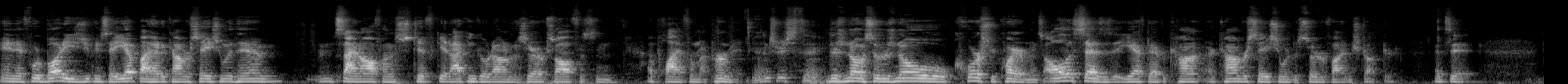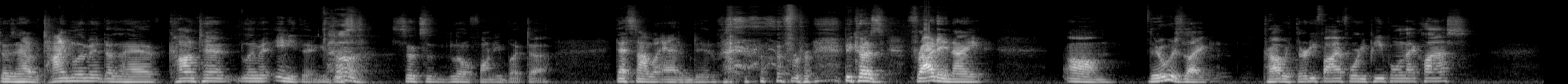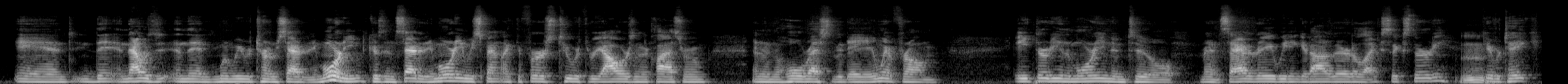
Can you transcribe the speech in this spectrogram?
And if we're buddies, you can say, "Yep, I had a conversation with him," and sign off on the certificate. I can go down to the sheriff's office and apply for my permit. Interesting. There's no so there's no course requirements. All it says is that you have to have a, con- a conversation with a certified instructor. That's it. Doesn't have a time limit. Doesn't have content limit. Anything. Just- Huh. So it's a little funny, but uh, that's not what Adam did. For, because Friday night, um, there was like probably 35, 40 people in that class. And then, and that was, and then when we returned Saturday morning, because in Saturday morning we spent like the first two or three hours in the classroom, and then the whole rest of the day it went from eight thirty in the morning until man Saturday we didn't get out of there till like six thirty, give or take.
